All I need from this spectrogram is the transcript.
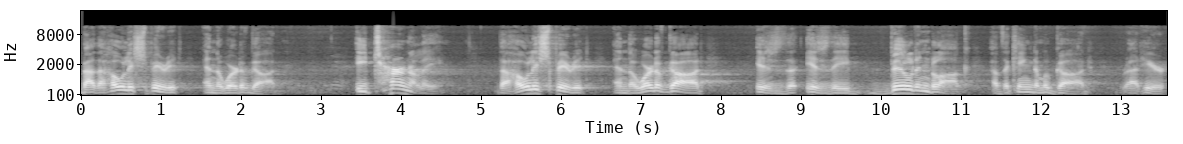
by the Holy Spirit and the Word of God eternally, the Holy Spirit and the Word of God is the, is the building block of the kingdom of God right here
